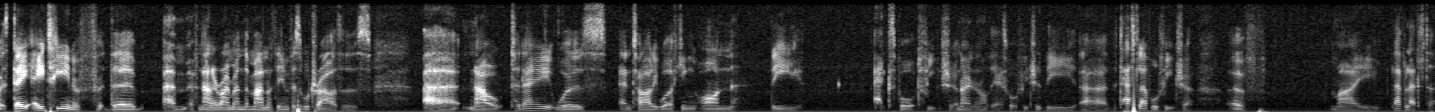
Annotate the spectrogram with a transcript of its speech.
it's day 18 of the um, of NaNoWriMo and the Man with the Invisible Trousers. Uh, now, today was entirely working on the export feature. No, no not the export feature. The uh, the test level feature of my level editor.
